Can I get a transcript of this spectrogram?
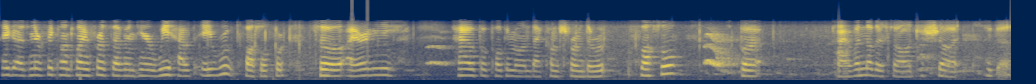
Hey guys, NerdFakeCon 24-7 here. We have a root fossil for, so I already have a Pokemon that comes from the root fossil, but I have another, so I'll just show it, I guess.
